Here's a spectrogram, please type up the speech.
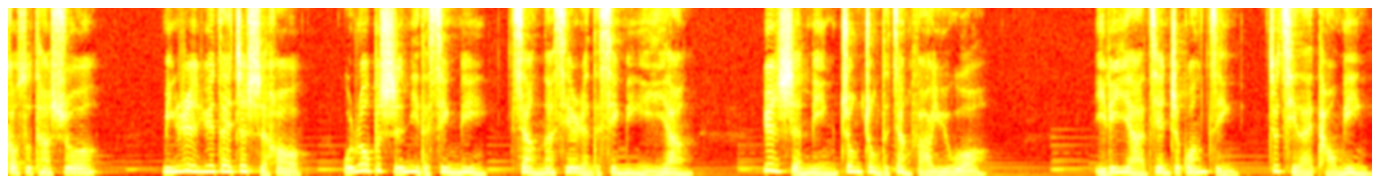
告诉他说：“明日约在这时候。”我若不使你的性命像那些人的性命一样，愿神明重重的降罚于我。以利亚见这光景，就起来逃命，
